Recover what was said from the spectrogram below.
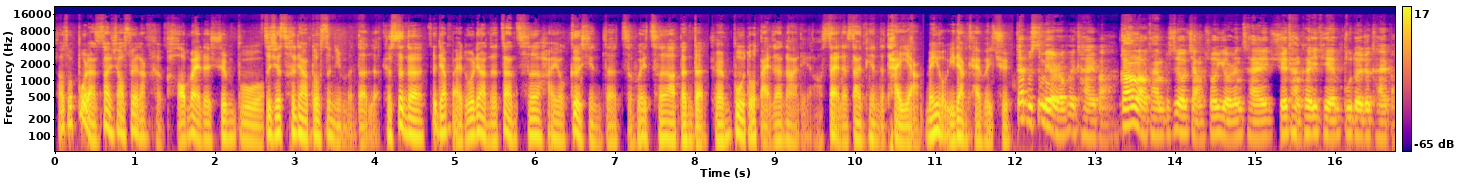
他说不。布朗上校虽然很豪迈的宣布这些车辆都是你们的人，可是呢，这两百多辆的战车还有各型的指挥车啊等等，全部都摆在那里啊，晒了三天的太阳，没有一辆开回去。该不是没有人会开吧？刚刚老谭不是有讲说有人才学坦克一天，部队就开拔？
